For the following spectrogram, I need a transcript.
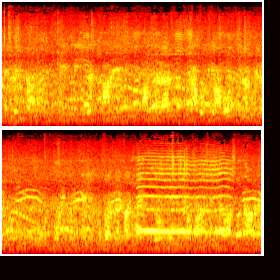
করবেন না নির্দিষ্ট স্থানে আপনারা যাবতীয় আবর্জনা ফেলুন পরিবেশকে সুন্দর রাখার দায়িত্ব সবার আপনার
